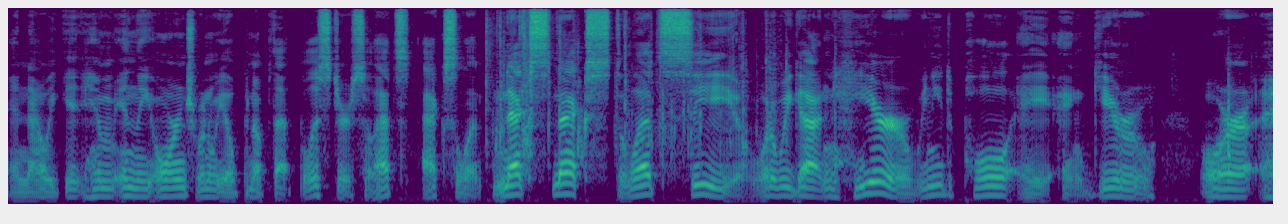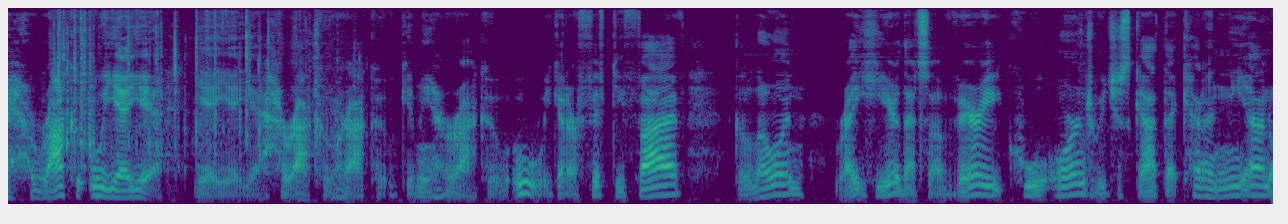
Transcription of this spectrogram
and now we get him in the orange when we open up that blister. So that's excellent. Next, next, let's see. What do we got in here? We need to pull a Anguirus or a Hiraku. Oh, yeah, yeah. Yeah, yeah, yeah. Hiraku, Hiraku. Give me Hiraku. Oh, we got our 55 glowing right here. That's a very cool orange. We just got that kind of neon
